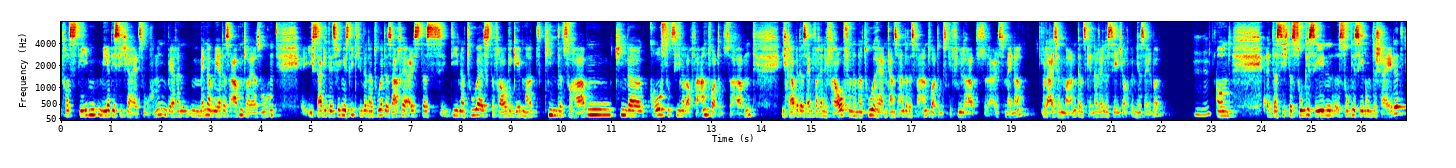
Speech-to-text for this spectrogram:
trotzdem mehr die Sicherheit suchen, während Männer mehr das Abenteuer suchen. Ich sage deswegen, es liegt in der Natur der Sache, als dass die Natur es der Frau gegeben hat, Kinder zu haben, Kinder großzuziehen und auch Verantwortung zu haben. Ich glaube, dass einfach eine Frau von der Natur her ein ganz anderes Verantwortungsgefühl hat als Männer oder als ein Mann, ganz generell. Das sehe ich auch bei mir selber. Mhm. Und äh, dass sich das so gesehen, so gesehen unterscheidet.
